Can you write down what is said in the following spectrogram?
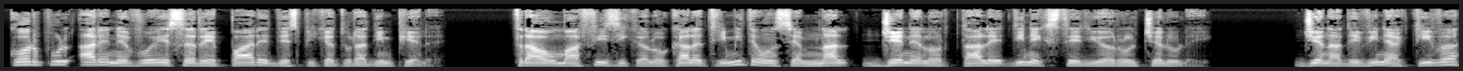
corpul are nevoie să repare despicătura din piele. Trauma fizică locală trimite un semnal genelor tale din exteriorul celulei. Gena devine activă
